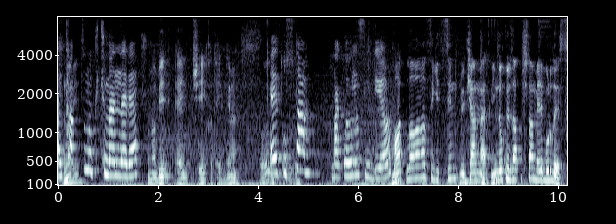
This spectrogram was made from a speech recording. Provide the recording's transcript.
Ay Şuna taktın o küçümenlere. Şuna bir el şeyi katayım değil mi? Olur mu? Evet ustam. Baklava nasıl gidiyor? Baklava nasıl gitsin? Mükemmel. 1960'tan beri buradayız.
